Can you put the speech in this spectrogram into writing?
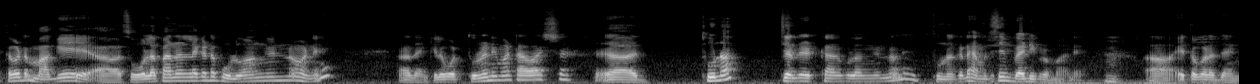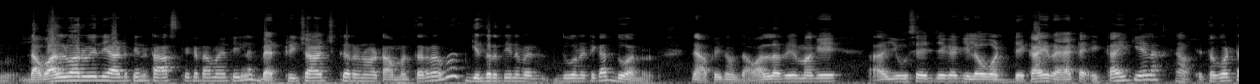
එතවට මගේ uh, සෝල පැනල් එකට පුළුවන් වෙන්න ඕනේ. දැන් කිලොවොට් තුනනි මට අවශ්‍ය. තුනක් ජනරේට් කාන පුළන්ගන්න ඕනේ. තුනකට හැමතිසින් වැඩි ප්‍රමාණය එතකොට දැන් දවල්වරුවේද යට තියෙන ටාස්ක එක තමයි තිල්ල බැට්‍රි චාර්ජ් කරනවට අමතරව ගෙදර තියෙන දුවන ටිකක් දුවන්න දැන් අපි හිතමු දවල්වරුවේ මගේ යූසේජ් එක කිලෝවොට් දෙකයි රෑට එකයි කියලා. එතකොට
